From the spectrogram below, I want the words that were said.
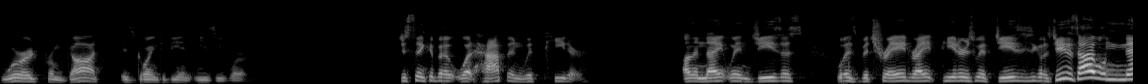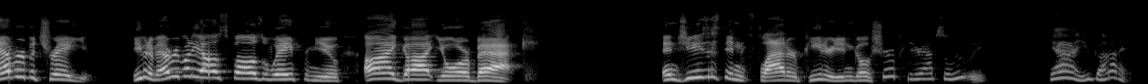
word from God is going to be an easy word. Just think about what happened with Peter. On the night when Jesus was betrayed, right? Peter's with Jesus. He goes, Jesus, I will never betray you. Even if everybody else falls away from you, I got your back. And Jesus didn't flatter Peter. He didn't go, Sure, Peter, absolutely. Yeah, you got it.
